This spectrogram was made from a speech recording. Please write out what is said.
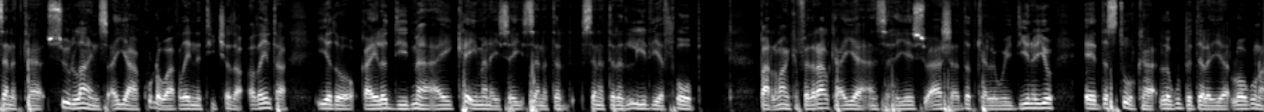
sanadka sue lines ayaa ku dhawaaqday natiijada codaynta iyadoo qaylo diidmaha ay ka imanaysay senator lidia thorpe baarlamaanka federaalk ayaa ansixiyey su'aasha dadka la weydiinayo ee dastuurka lagu bedelaya looguna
